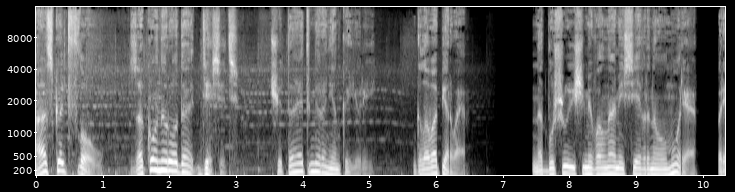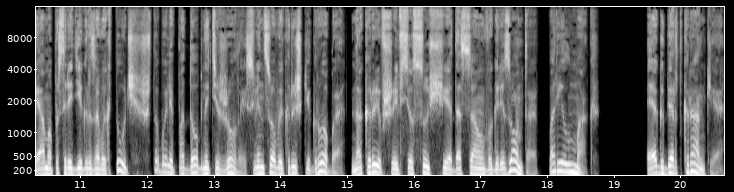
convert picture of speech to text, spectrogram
Аскальд Флоу. Законы рода 10. Читает Мироненко Юрий. Глава первая. Над бушующими волнами Северного моря, прямо посреди грозовых туч, что были подобны тяжелой свинцовой крышке гроба, накрывшей все сущее до самого горизонта, парил маг. Эгберт Кранке,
